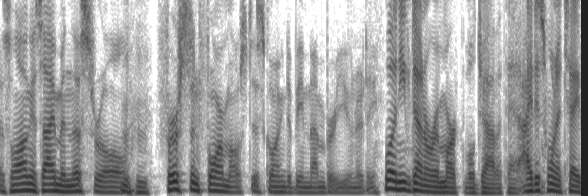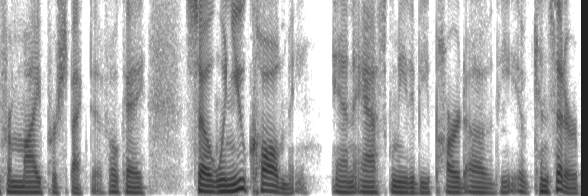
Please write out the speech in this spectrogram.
as long as I'm in this role, mm-hmm. first and foremost is going to be member unity. Well, and you've done a remarkable job at that. I just want to tell you from my perspective. Okay, so when you called me and ask me to be part of the consider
